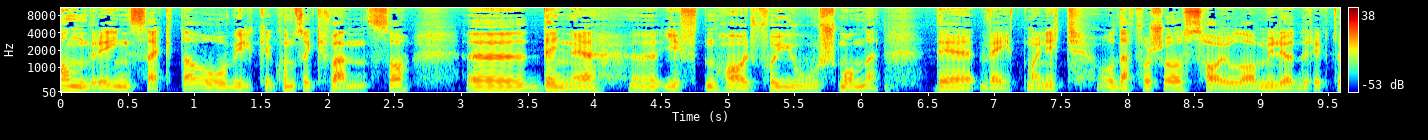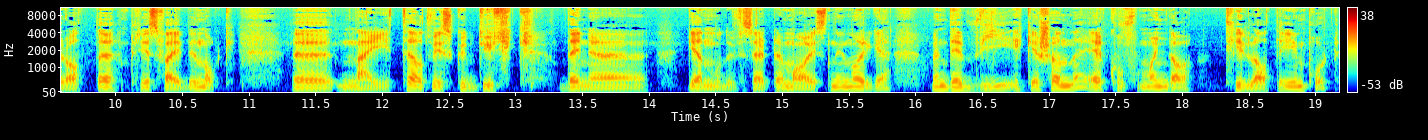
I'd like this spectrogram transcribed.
andre insekter, og hvilke konsekvenser eh, denne eh, giften har for jordsmonnet, det vet man ikke. Og Derfor så sa jo da Miljødirektoratet prisverdig nok eh, nei til at vi skulle dyrke denne genmodifiserte maisen i Norge. Men det vi ikke skjønner, er hvorfor man da tillater import.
